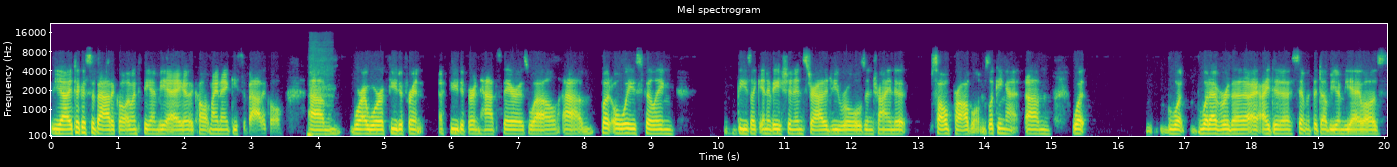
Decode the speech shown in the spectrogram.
Yeah, I took a sabbatical. I went to the NBA. I call it my Nike sabbatical, um, where I wore a few different a few different hats there as well, um, but always filling these like innovation and strategy roles and trying to solve problems, looking at um, what what whatever the I, I, did a stint with the WNBA while I was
